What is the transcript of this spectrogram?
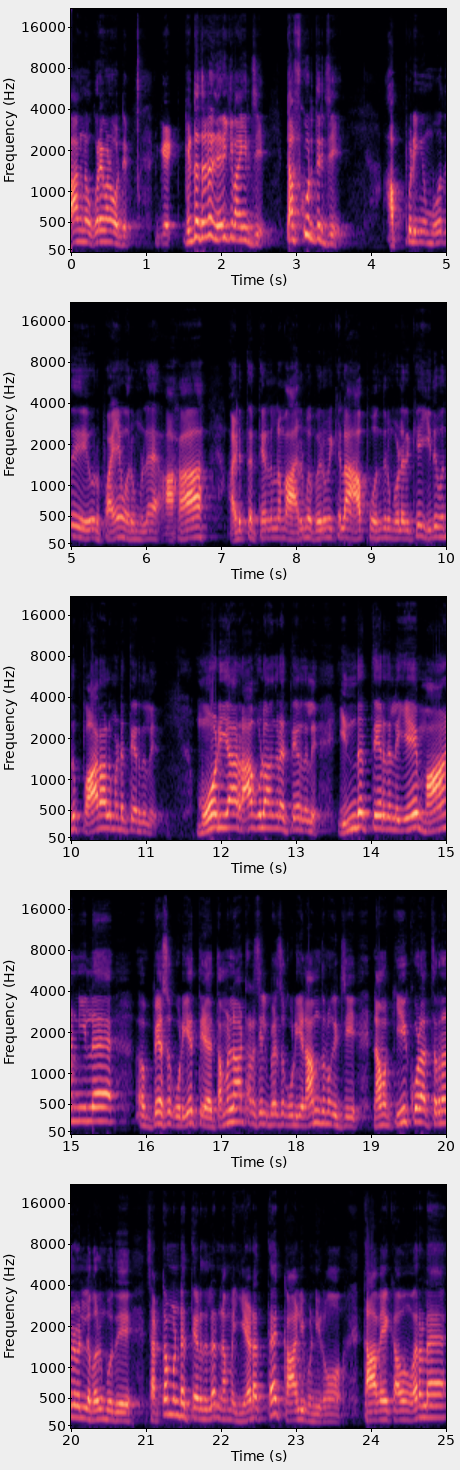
வாங்கின குறைவான ஓட்டு. கிட்டத்தட்ட நெருக்கி வாங்கிருச்சு. டஃப் கொடுத்துருச்சு. அப்படிங்கும்போது ஒரு பயம் வரும்ல. ஆஹா அடுத்த தேர்தல் நம்ம அருமை பெருமைக்கெல்லாம் ஆப்பு வந்துடும் போல இருக்கு. இது வந்து பாராளுமன்ற தேர்தல். மோடியா ராகுலாங்கிற தேர்தல். இந்த தேர்தலையே மாநில பேசக்கூடிய தே- தமிழ்நாட்டு அரசியல் பேசக்கூடிய நாம் தமிழ் கட்சி நமக்கு ஈக்குவலாக திருநெல்வேலியில் வரும்போது சட்டமன்ற தேர்தலில் நம்ம இடத்த காலி பண்ணிடும் தாவேக்காவும் வரல.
